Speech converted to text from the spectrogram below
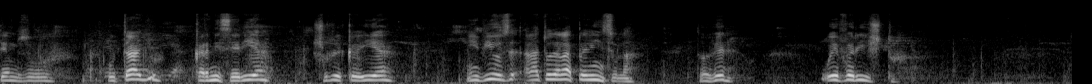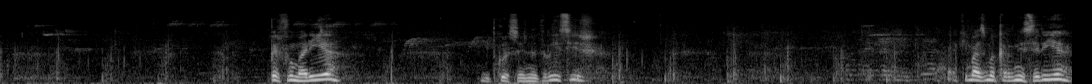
Temos o, o talho, carniceria, churrascaria, envios a toda a península. Estão a ver? O Evaristo. Perfumaria e decorações natalícias. Aqui mais uma carniceria.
